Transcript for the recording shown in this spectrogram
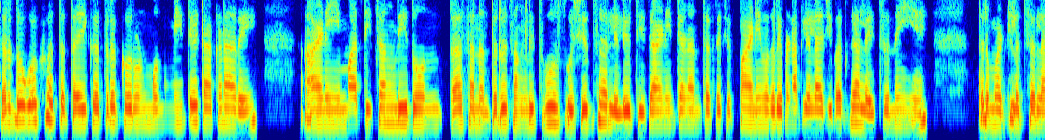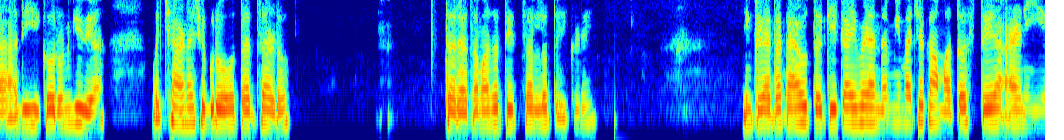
तर दोघं खत आता एकत्र करून मग मी ते टाकणार आहे. आणि माती चांगली दोन तासानंतर चांगलीच भुसभुशीत झालेली होती. आणि त्यानंतर त्याच्यात पाणी वगैरे पण आपल्याला अजिबात घालायचं नाहीये. तर म्हटलं चला आधी हे करून घेऊया. मग छान असे ग्रो होतात झाडं. तर आता माझं तेच चाललं होतं इकडे. इकडे आता काय होतं की काही वेळांना मी माझ्या कामात असते आणि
